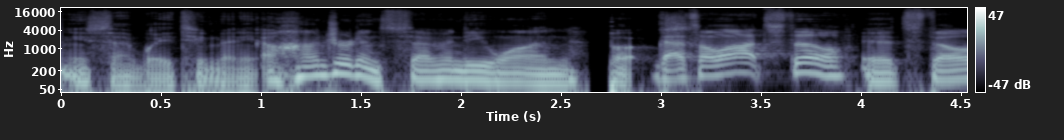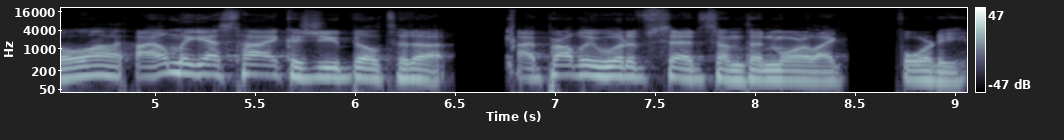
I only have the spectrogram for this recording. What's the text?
You said way too many. 171 books. That's a lot still. It's still a lot. I only guessed high because you built it up. I probably would have said something more like 40.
